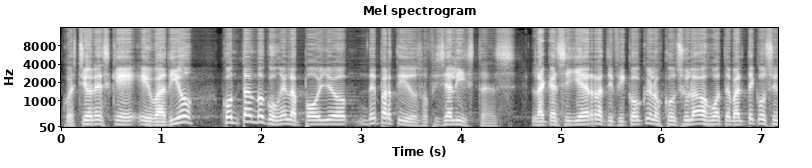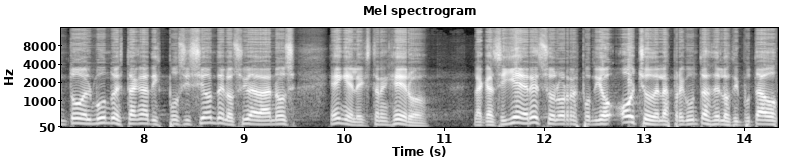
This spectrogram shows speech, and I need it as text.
Cuestiones que evadió contando con el apoyo de partidos oficialistas. La canciller ratificó que los consulados guatemaltecos en todo el mundo están a disposición de los ciudadanos en el extranjero. La canciller solo respondió ocho de las preguntas de los diputados,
